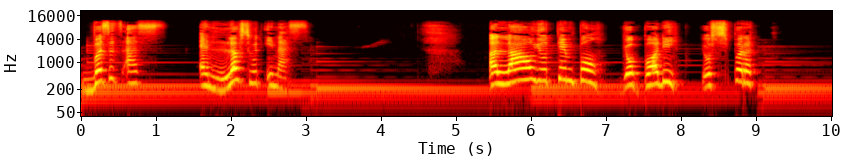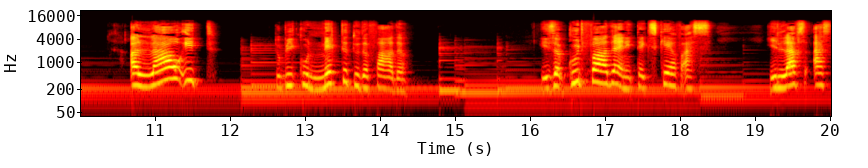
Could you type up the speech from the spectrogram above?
visits us and lives within us. Allow your temple, your body, your spirit. Allow it to be connected to the Father. He's a good Father and He takes care of us. He loves us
